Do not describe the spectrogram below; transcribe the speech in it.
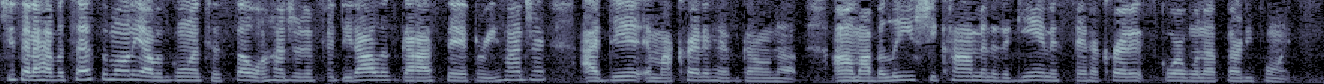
She said, I have a testimony. I was going to sow $150. God said 300 I did, and my credit has gone up. Um, I believe she commented again and said her credit score went up 30 points.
